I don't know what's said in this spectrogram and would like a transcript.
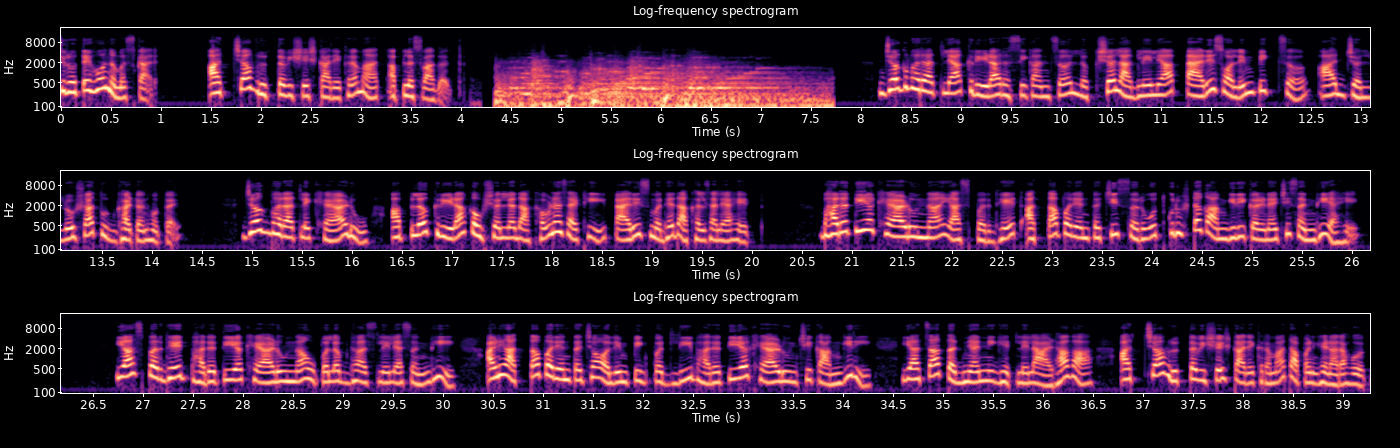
श्रोते हो नमस्कार. आजच्या वृत्तविशेष कार्यक्रमात आपलं स्वागत. जगभरातल्या क्रीडा रसिकांचं लक्ष लागलेल्या पॅरिस ऑलिम्पिकचं आज जल्लोषात उद्घाटन होतंय. जगभरातले खेळाडू आपलं क्रीडा कौशल्य दाखवण्यासाठी पॅरिसमध्ये दाखल झाले आहेत. भारतीय खेळाडूंना या स्पर्धेत आत्तापर्यंतची सर्वोत्कृष्ट कामगिरी करण्याची संधी आहे. या स्पर्धेत भारतीय खेळाडूंना उपलब्ध असलेल्या संधी आणि आत्तापर्यंतच्या ऑलिम्पिकमधली भारतीय खेळाडूंची कामगिरी याचा तज्ज्ञांनी घेतलेला आढावा आजच्या वृत्तविशेष कार्यक्रमात आपण घेणार आहोत.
